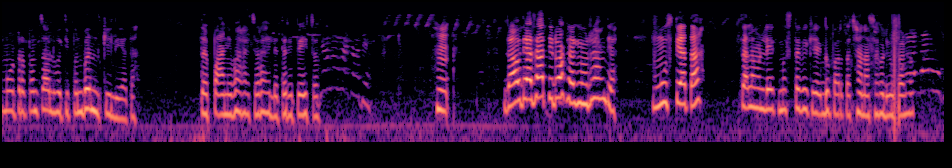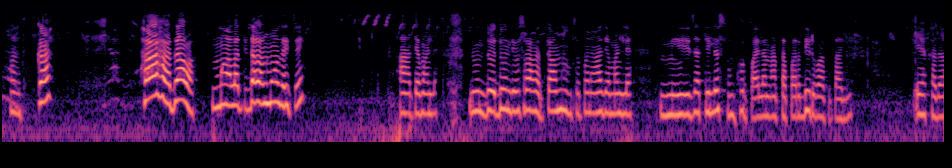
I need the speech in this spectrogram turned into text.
मोटर पण चालू होती पण बंद केली आता. तर पाणी भरायचं राहिलं तरी प्यायचं. जाऊ द्या जाते डोक्या घेऊन राहून द्या. मुसते आता. चला म्हणलं एक मस्तपैकी एक दुपारचा छान असा व्हिडिओ काढा. हां का? हा हा जावा. मला ते दळण मोजायचं आहे त्या म्हणल्या दोन दो दोन दिवस राहण्यात काम नव्हतं पण आज म्हणल्या मी जाते लसूण खुरपायला ना आता पार दीड वाजत आली. एखादा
